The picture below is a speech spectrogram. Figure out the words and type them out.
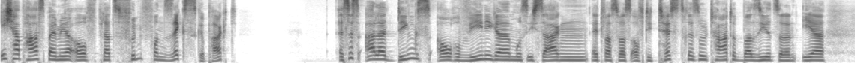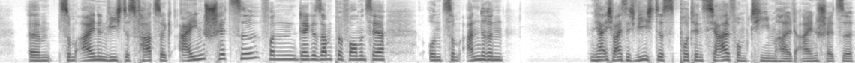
Ich habe Haas bei mir auf Platz 5 von 6 gepackt. Es ist allerdings auch weniger, muss ich sagen, etwas, was auf die Testresultate basiert, sondern eher ähm, zum einen, wie ich das Fahrzeug einschätze von der Gesamtperformance her und zum anderen, ja, ich weiß nicht, wie ich das Potenzial vom Team halt einschätze.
